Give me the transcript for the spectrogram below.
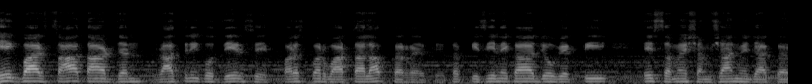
एक बार सात आठ जन रात्रि को देर से परस्पर वार्तालाप कर रहे थे, तब किसी ने कहा, जो व्यक्ति इस समय शमशान में जाकर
